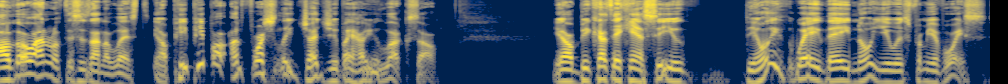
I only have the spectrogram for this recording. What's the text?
although I don't know if this is on the list, you know, pe- people unfortunately judge you by how you look. So, you know, because they can't see you, the only way they know you is from your voice.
